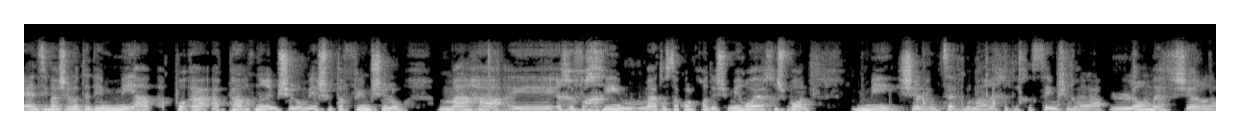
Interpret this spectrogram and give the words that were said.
אין סיבה שלא תדעי מי הפרטנרים שלו, מי השותפים שלו, מה הרווחים, מה את עושה כל חודש, מי רואה החשבון, מי שנמצאת במערכת יחסים שבעלה לא מאפשר לה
